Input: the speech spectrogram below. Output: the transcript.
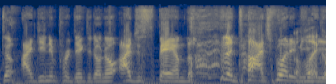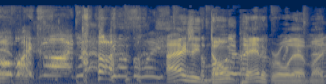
don't, I didn't predict it. Don't know. I just spam the, the dodge button. I'm like, oh my god, get out of the way. I actually The don't panic roll that much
